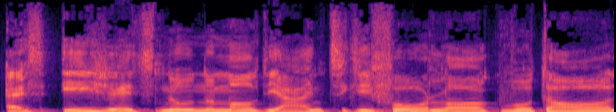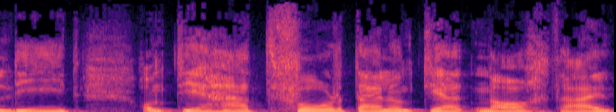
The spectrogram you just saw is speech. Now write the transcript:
Es ist jetzt nun einmal die einzige Vorlage, die da liegt. Und die hat Vorteile und die hat Nachteile.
